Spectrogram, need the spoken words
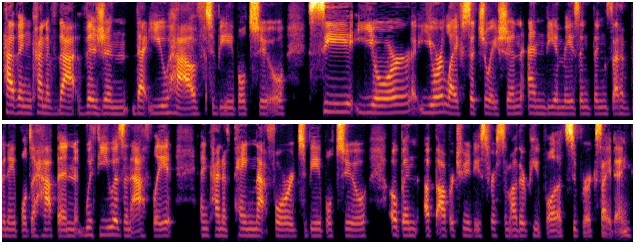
having kind of that vision that you have to be able to see your your life situation and the amazing things that have been able to happen with you as an athlete and kind of paying that forward to be able to open up opportunities for some other people. That's super exciting.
